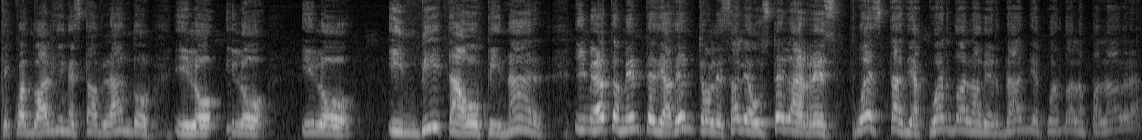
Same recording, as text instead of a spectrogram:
que cuando alguien está hablando y lo, y lo, y lo invita a opinar, inmediatamente de adentro le sale a usted la respuesta de acuerdo a la verdad, de acuerdo a la palabra.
